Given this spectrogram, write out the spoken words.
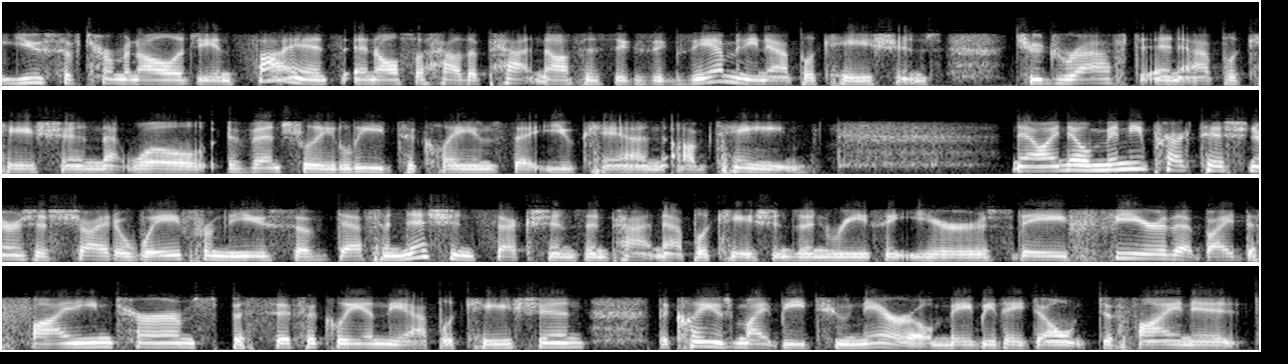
use of terminology in science and also how the patent office is examining applications to draft an application that will eventually lead to claims that you can obtain. Now, I know many practitioners have shied away from the use of definition sections in patent applications in recent years. They fear that by defining terms specifically in the application, the claims might be too narrow. Maybe they don't define it,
